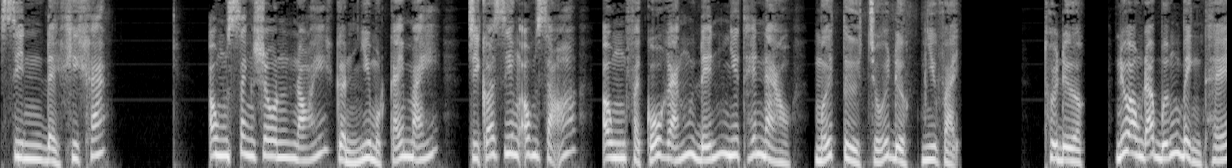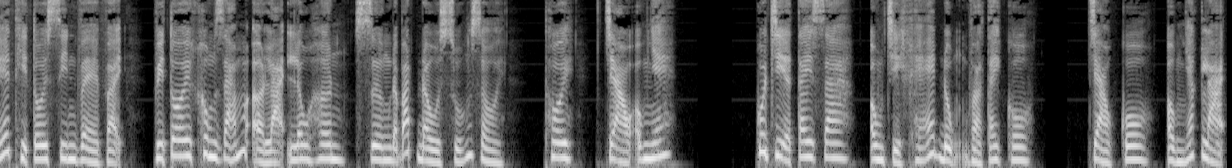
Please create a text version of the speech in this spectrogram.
Xin để khi khác. Ông Saint John nói gần như một cái máy. Chỉ có riêng ông rõ ông phải cố gắng đến như thế nào mới từ chối được như vậy. Thôi được, nếu ông đã bướng bỉnh thế thì tôi xin về vậy, vì tôi không dám ở lại lâu hơn, sương đã bắt đầu xuống rồi. Thôi, chào ông nhé. Cô chìa tay ra, ông chỉ khẽ đụng vào tay cô. Chào cô, ông nhắc lại,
